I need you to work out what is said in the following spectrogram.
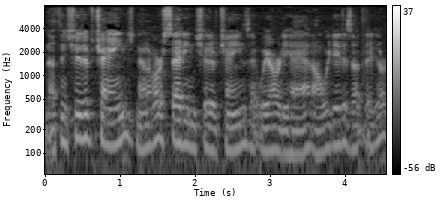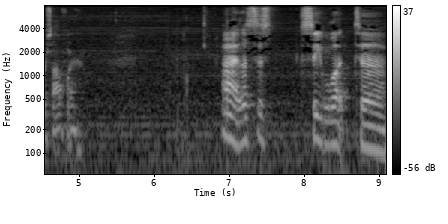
Nothing should have changed. None of our settings should have changed that we already had. All we did is updated our software. All right, let's just see what uh,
